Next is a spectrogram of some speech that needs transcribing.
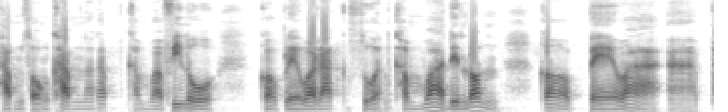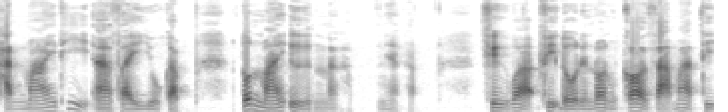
คำสองคำนะครับคำว่าฟิโล ก็แปลว่ารักส่วนคำว่าเดนรอน ก็แปลว่าพันไม้ที่อาศัยอยู่กับต้นไม้อื่นนะครับเนี่ยครับ ชื่อว่าฟิโดเดนดอนก็สามารถที่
